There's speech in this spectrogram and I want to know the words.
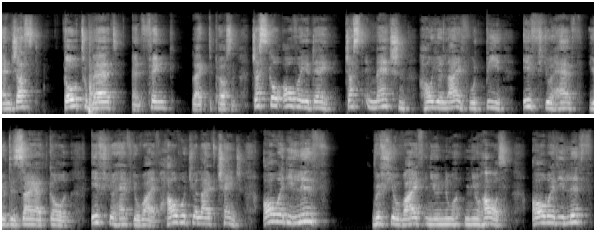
and just go to bed and think like the person. Just go over your day. Just imagine how your life would be if you have your desired goal. If you have your wife, how would your life change? Already live with your wife in your new, new house. Already live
